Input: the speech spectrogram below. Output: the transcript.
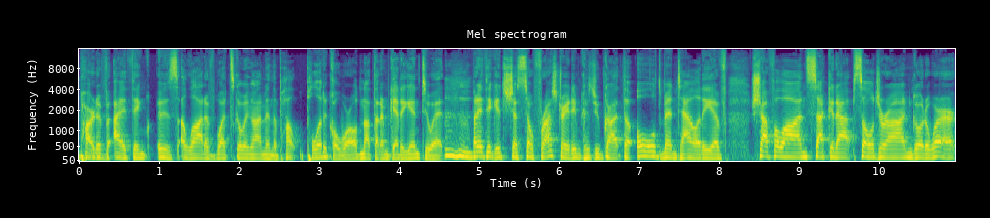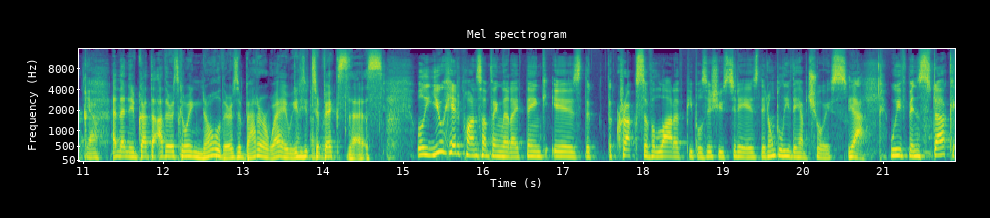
Part of I think is a lot of what's going on in the pol- political world. Not that I'm getting into it, Mm-hmm. but I think it's just so frustrating because you've got the old mentality of shuffle on, suck it up, soldier on, go to work. Yeah. And then you've got the others going, no, there's a better way. We need to fix this. Well, you hit upon something that I think is the, the crux of a lot of people's issues today is they don't believe they have choice. Yeah. We've been stuck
